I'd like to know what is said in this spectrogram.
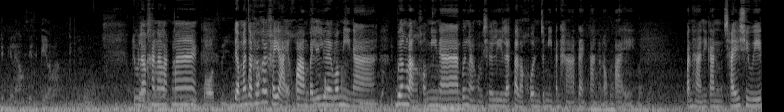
กี่ปีแล้วสี่สิบปีแล้วป่ะโอ้โหๆดูแล้วค่ะน่ารักมาก ปสี่เดี๋ยวมันจะค่อยๆขยายความไปเรื่อย ๆ ว่ามีนา เบื้องหลังของมีนา เบื้องหลังของเชอรีและแต่ละคนจะมีปัญหาแตกต่างกันออกไป ปัญหาในการใช้ชีวิต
